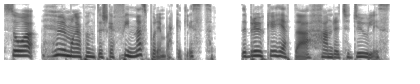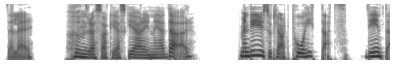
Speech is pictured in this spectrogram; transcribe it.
Så hur många punkter ska finnas på din bucketlist? Det brukar ju heta 100 to-do-list eller 100 saker jag ska göra innan jag dör. Men det är ju såklart påhittat. Det är inte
